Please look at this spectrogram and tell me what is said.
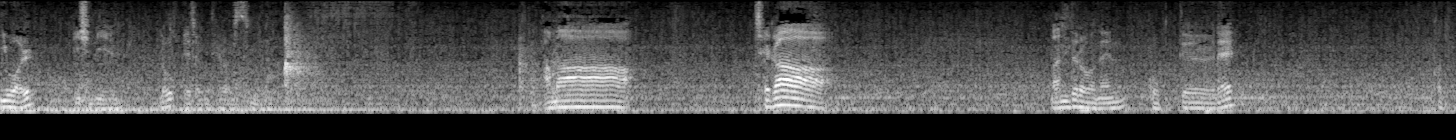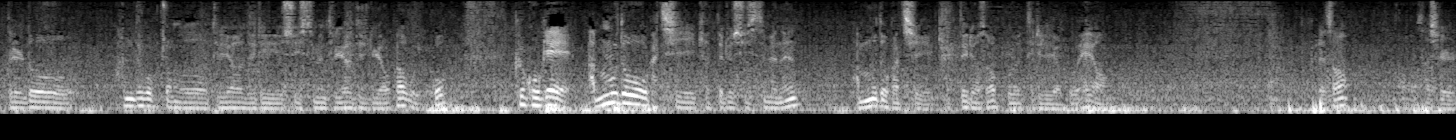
2월 22일로 예정이 되어 있습니다. 아마 제가 만들어낸 곡들의 것들도 한두 곡 정도 들려드릴 수 있으면 들려드리려고 하고 있고 그 곡에 안무도 같이 곁들일 수 있으면은 안무도 같이 곁들여서 보여드리려고 해요. 그래서 어, 사실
